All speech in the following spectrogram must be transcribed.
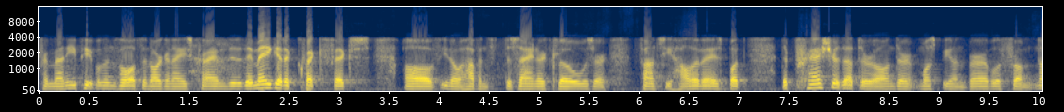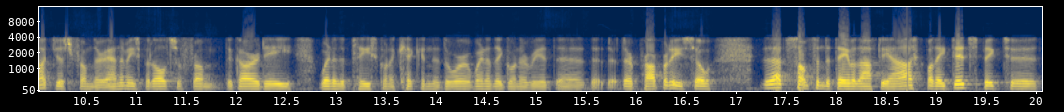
for many people involved in organised crime. They, they may get a quick fix of you know having designer clothes or fancy holidays, but the pressure that they're under must be unbearable from not just from their enemies but also from the Gardaí. When are the police going to kick in the door? When are they going to raid the, the, their property? So that's something that they will have to ask. But I did speak to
